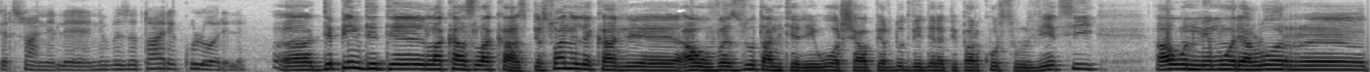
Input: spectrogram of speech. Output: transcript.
persoanele nevăzătoare culorile? Uh, depinde de la caz la caz. Persoanele care au văzut anterior și au pierdut vederea pe parcursul vieții au în memoria lor uh,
